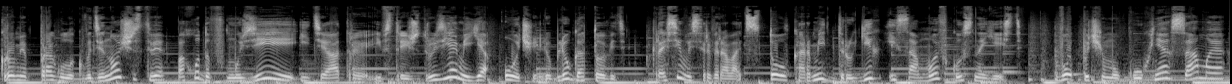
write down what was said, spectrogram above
кроме прогулок в одиночестве, походов в музеи и театры и встреч с друзьями, я очень люблю готовить. Красиво сервировать стол, кормить других и самой вкусно есть. Вот почему кухня – самое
